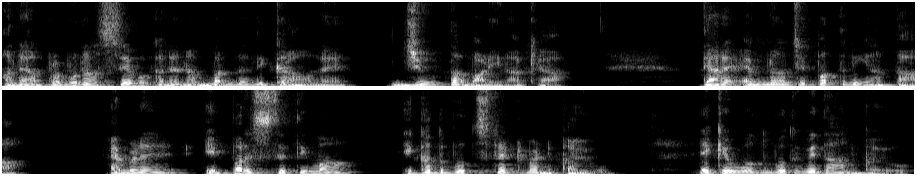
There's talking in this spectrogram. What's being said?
અને આ પ્રભુના સેવક અને એના બંને દીકરાઓને જીવતા બાળી નાખ્યા. ત્યારે એમના જે પત્ની હતા, એમણે એ પરિસ્થિતિમાં એક અદ્ભુત સ્ટેટમેન્ટ કહ્યું, એક એવું અદ્ભુત વિધાન કહ્યું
